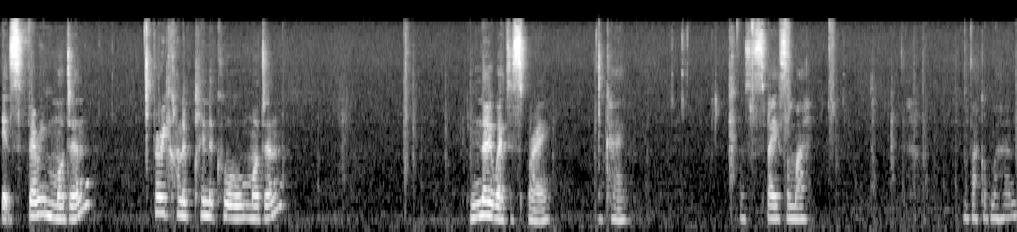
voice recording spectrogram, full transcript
It's very modern. Very kind of clinical modern. Nowhere to spray. Okay. There's space on my the back of my hand.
